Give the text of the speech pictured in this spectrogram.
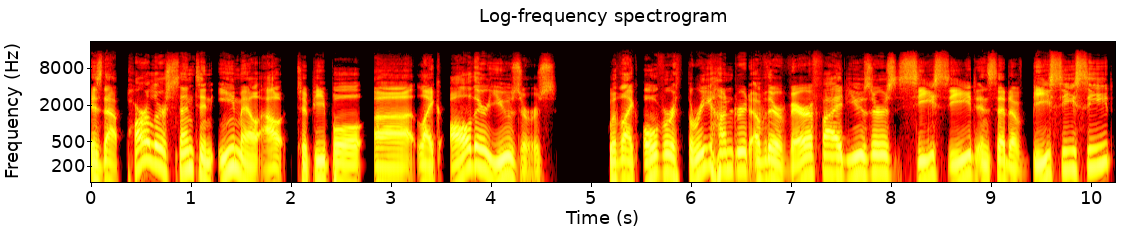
is that Parler sent an email out to people, uh, like all their users, with like over 300 of their verified users CC'd instead of BCC'd.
